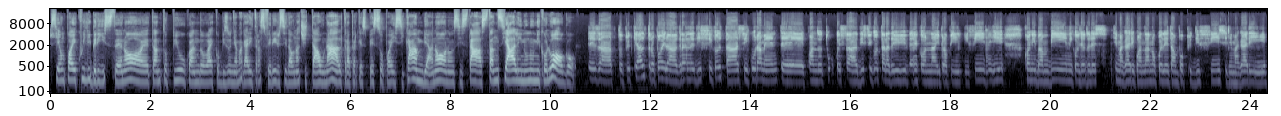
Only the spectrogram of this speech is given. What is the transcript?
Si è un po' equilibriste, no? E tanto più quando ecco, bisogna magari trasferirsi da una città a un'altra perché spesso poi si cambia, no? non si sta stanziali in un unico luogo. Esatto, più che altro poi la grande difficoltà sicuramente quando tu questa difficoltà la devi vivere con i propri figli, con i bambini, con gli adolescenti, magari quando hanno quell'età un po' più difficili, magari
